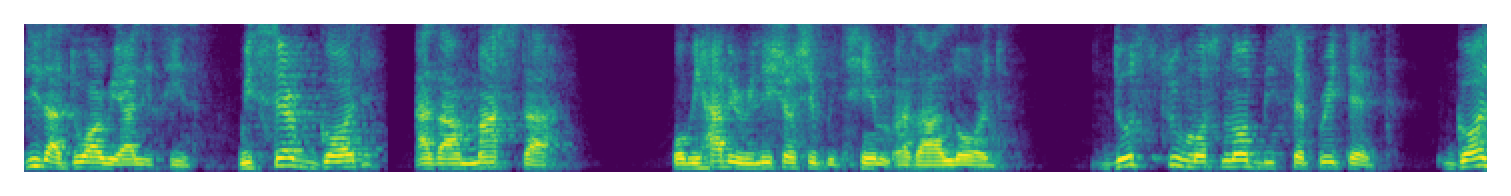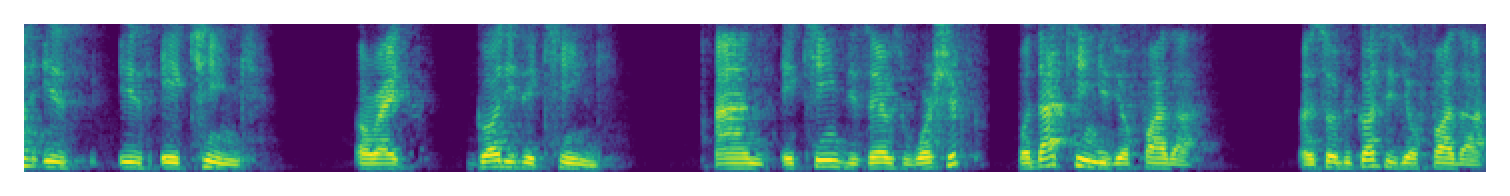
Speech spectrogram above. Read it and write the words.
these are dual realities. We serve God as our master, but we have a relationship with Him as our Lord. Those two must not be separated. God is is a king. All right. God is a king. And a king deserves worship, but that king is your father. And so because he's your father,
